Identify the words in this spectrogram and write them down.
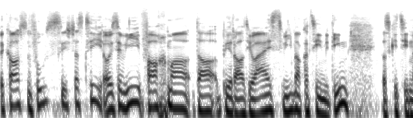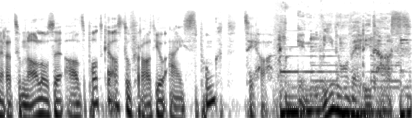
der Carsten Fuß ist das gewesen. Unser Weinfachmann da bei Radio 1, Weinmagazin mit ihm. Das gibt es immer auch zum Nachlesen als Podcast auf radio1.ch. In Vino Veritas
